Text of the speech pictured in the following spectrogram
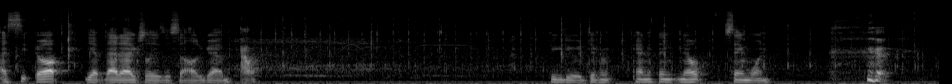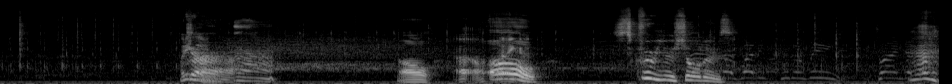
I see. Oh, yep, that actually is a solid grab. Ow. If you could do a different kind of thing. Nope, same one. What are you doing? Grr. Uh Oh. oh. Oh! Screw your shoulders! Ah,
